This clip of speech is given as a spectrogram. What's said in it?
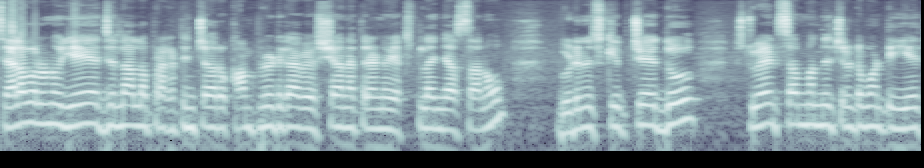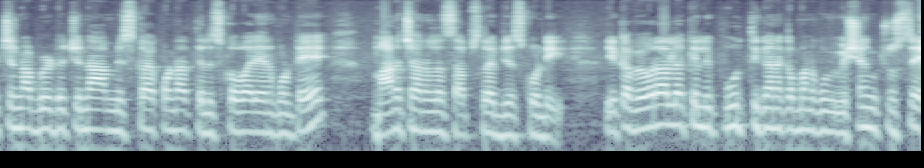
సెలవులను ఏ ఏ జిల్లాల్లో ప్రకటించారో? కంప్లీట్గా విషయాన్ని నేను ఎక్స్ప్లెయిన్ చేస్తాను. వీడియోని స్కిప్ చేయొద్దు. స్టూడెంట్స్ సంబంధించినటువంటి ఏ చిన్న అప్డేట్ వచ్చినా మిస్ కాకుండా తెలుసుకోవాలి అనుకుంటే మన ఛానల్ని సబ్స్క్రైబ్ చేసుకోండి. ఇక వివరాల్లోకి వెళ్ళి పూర్తి కనుక మనకు విషయం చూస్తే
